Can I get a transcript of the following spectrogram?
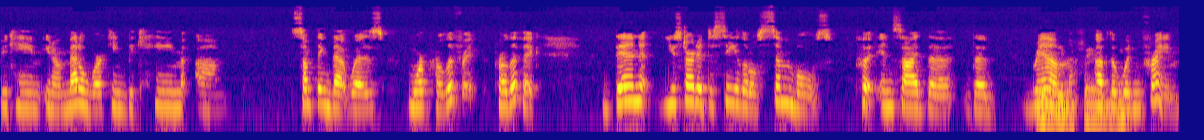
became, you know, metalworking became um, something that was more prolific, prolific, then you started to see little cymbals put inside the the rim frame, of the mhm. wooden frame,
